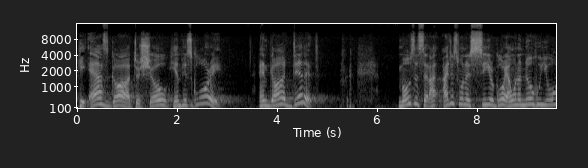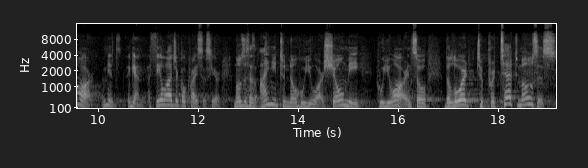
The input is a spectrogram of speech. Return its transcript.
He asked God to show him his glory, and God did it. Moses said, I, I just want to see your glory. I want to know who you are. I mean, again, a theological crisis here. Moses says, I need to know who you are. Show me who you are. And so the Lord, to protect Moses,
